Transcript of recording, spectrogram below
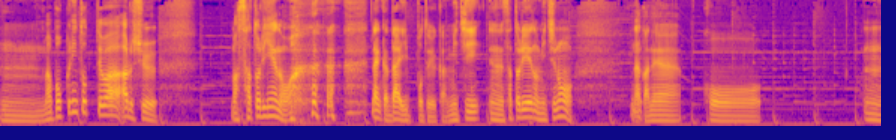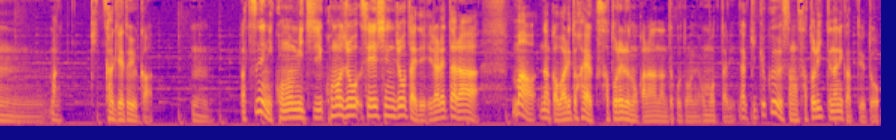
うんまあ僕にとってはある種まあ悟りへの なんか第一歩というか道、うん、悟りへの道のなんかねこううんまあきっかけというかうんまあ、常にこの道この精神状態でいられたらまあなんか割と早く悟れるのかななんてことをね思ったり。だ結局その悟りって何かっていうと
